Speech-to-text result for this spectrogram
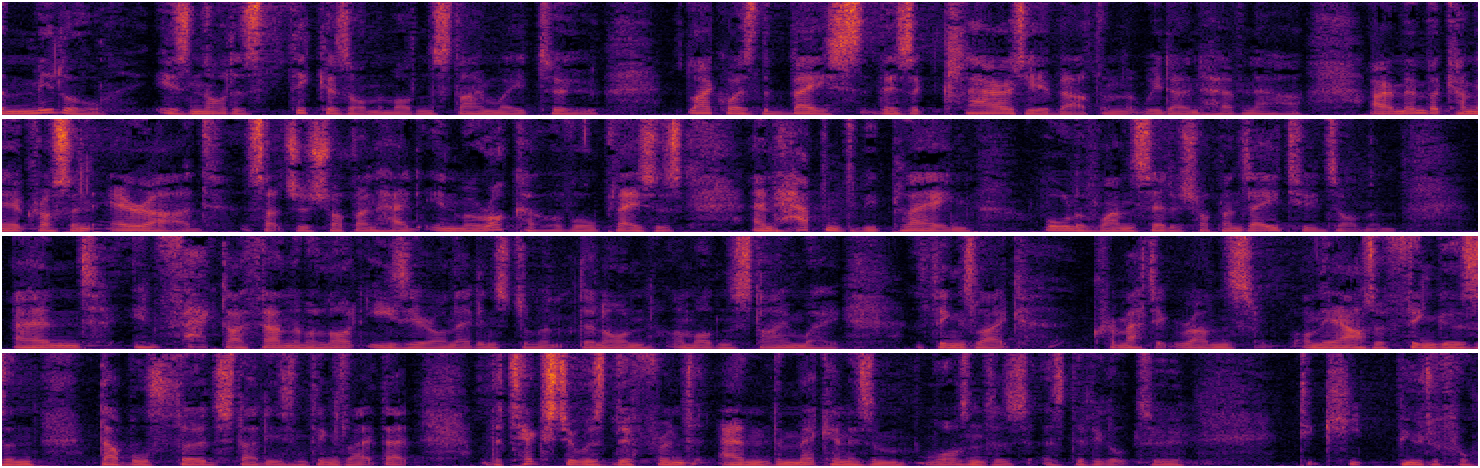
The middle is not as thick as on the modern Steinway too. Likewise, the bass, there's a clarity about them that we don't have now. I remember coming across an Erard, such as Chopin had in Morocco, of all places, and happened to be playing all of one set of Chopin's etudes on them. And in fact, I found them a lot easier on that instrument than on a modern Steinway. Things like chromatic runs on the outer fingers and double third studies and things like that. The texture was different and the mechanism wasn't as, as difficult to, to keep beautiful.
